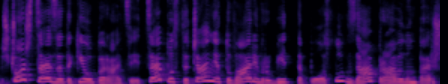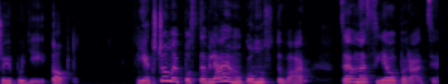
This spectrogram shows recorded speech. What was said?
Що ж це за такі операції? Це постачання товарів, робіт та послуг за правилом першої події. Тобто, якщо ми поставляємо комусь товар, це в нас є операція.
